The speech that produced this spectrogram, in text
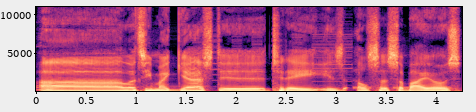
Uh, let's see. My guest uh, today is Elsa Ceballos.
